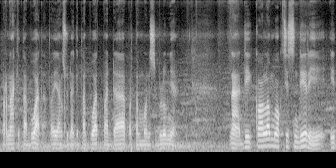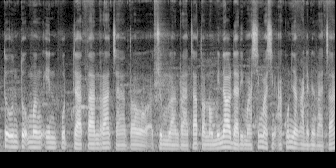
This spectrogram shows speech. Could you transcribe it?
pernah kita buat atau yang sudah kita buat pada pertemuan sebelumnya. Nah, di kolom worksheet sendiri itu untuk menginput data neraca atau jumlah neraca atau nominal dari masing-masing akun yang ada di neraca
